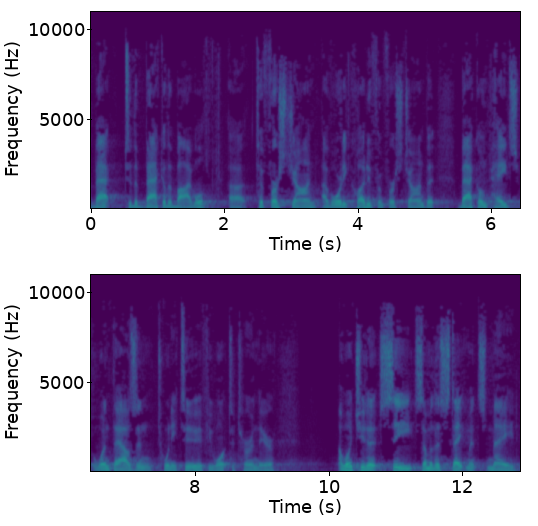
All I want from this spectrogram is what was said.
back to the back of the Bible, uh, to 1 John, I've already quoted from 1 John, but back on page 1022, if you want to turn there, I want you to see some of the statements made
